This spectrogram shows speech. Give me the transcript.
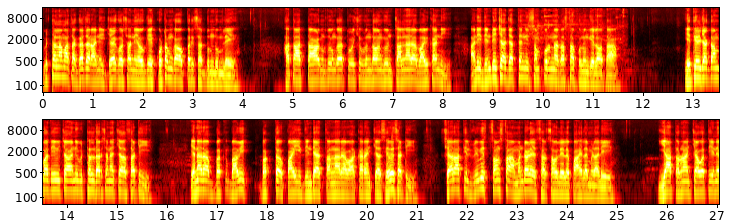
विठ्ठलनामाचा गजर आणि जयघोषाने अवघे कोटमगाव परिसर दुमदुमले. हातात टाळ मृदुंग तुळशी वृंदावन घेऊन चालणाऱ्या भाविकांनी आणि दिंडीच्या जथ्यांनी संपूर्ण रस्ता फुलून गेला होता. येथील जगदंबा देवीच्या आणि विठ्ठल दर्शनाच्यासाठी येणाऱ्या भक भाविक भक्त पायी दिंड्यात चालणाऱ्या वारकऱ्यांच्या सेवेसाठी शहरातील विविध संस्था मंडळे सरसावलेले पाहायला मिळाले. या तरुणांच्या वतीने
